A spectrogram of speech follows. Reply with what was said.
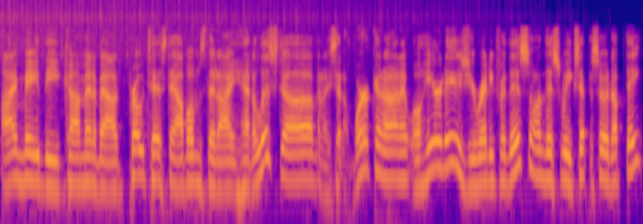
I made the comment about protest albums that I had a list of, and I said I'm working on it. Well, here it is. You ready for this on this week's episode update?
